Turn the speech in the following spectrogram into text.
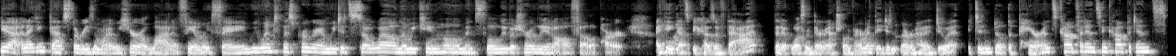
Yeah, and I think that's the reason why we hear a lot of families say, We went to this program, we did so well, and then we came home and slowly but surely it all fell apart. I think that's because of that, that it wasn't their natural environment. They didn't learn how to do it. It didn't build the parents' confidence and competence.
